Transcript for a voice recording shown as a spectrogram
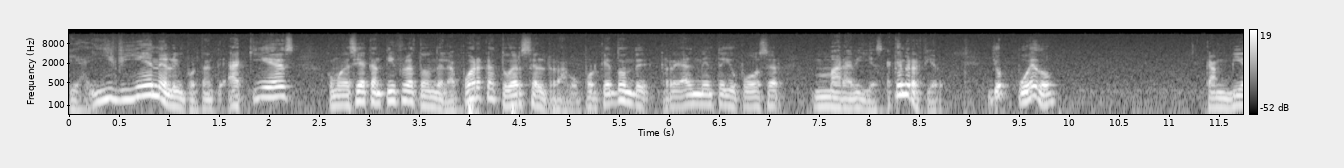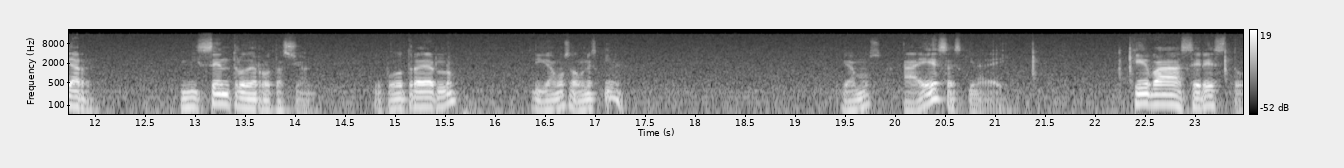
Y ahí viene lo importante. Aquí es, como decía Cantinflas, donde la puerca tuerce el rabo. Porque es donde realmente yo puedo hacer maravillas. ¿A qué me refiero? Yo puedo cambiar mi centro de rotación. Y puedo traerlo, digamos, a una esquina. Digamos, a esa esquina de ahí. ¿Qué va a hacer esto?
